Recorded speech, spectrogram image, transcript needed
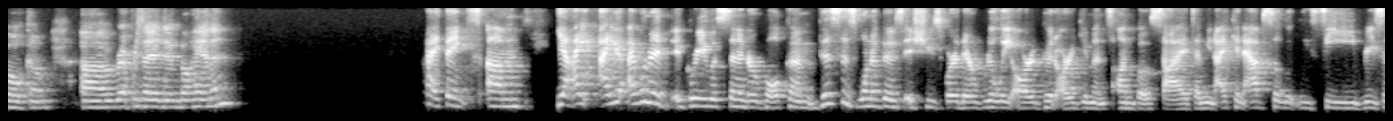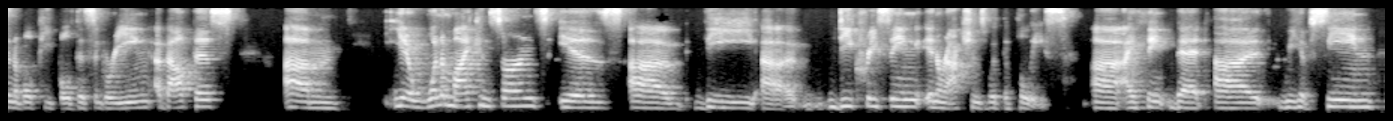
Bolkcom. Uh, Representative Bohannan? Hi, thanks. Um, yeah, I, I, I want to agree with Senator Bolkcom. This is one of those issues where there really are good arguments on both sides. I mean, I can absolutely see reasonable people disagreeing about this. Um, you know, one of my concerns is uh, the uh, decreasing interactions with the police. Uh, I think that uh, we have seen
